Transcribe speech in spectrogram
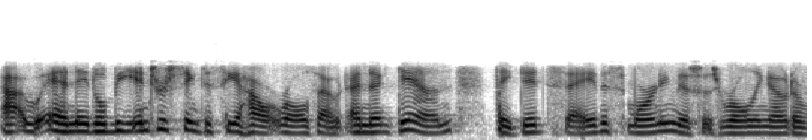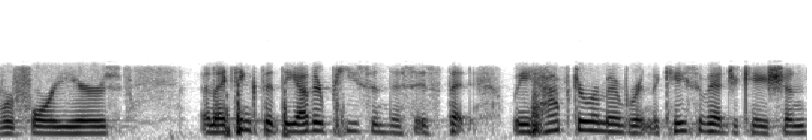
uh, and it'll be interesting to see how it rolls out. And again, they did say this morning this was rolling out over four years. And I think that the other piece in this is that we have to remember, in the case of education,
